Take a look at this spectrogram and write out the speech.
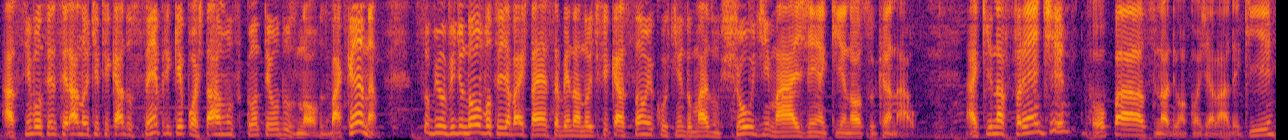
assim você será notificado sempre que postarmos conteúdos novos. Bacana? Subir um vídeo novo, você já vai estar recebendo a notificação e curtindo mais um show de imagem aqui no nosso canal. Aqui na frente, opa, sinal deu uma congelada aqui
